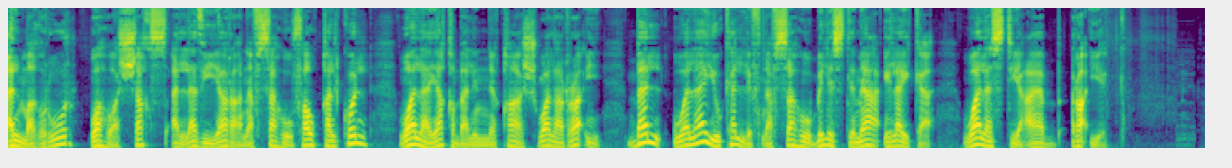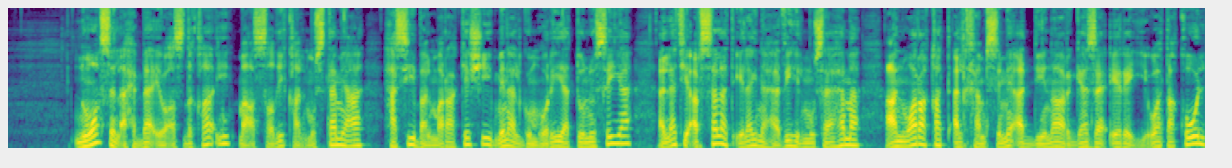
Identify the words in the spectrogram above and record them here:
المغرور وهو الشخص الذي يرى نفسه فوق الكل ولا يقبل النقاش ولا الرأي بل ولا يكلف نفسه بالاستماع إليك ولا استيعاب رأيك. نواصل أحبائي وأصدقائي مع الصديقة المستمعة حسيبة المراكشي من الجمهورية التونسية التي أرسلت إلينا هذه المساهمة عن ورقة الخمسمائة دينار جزائري وتقول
